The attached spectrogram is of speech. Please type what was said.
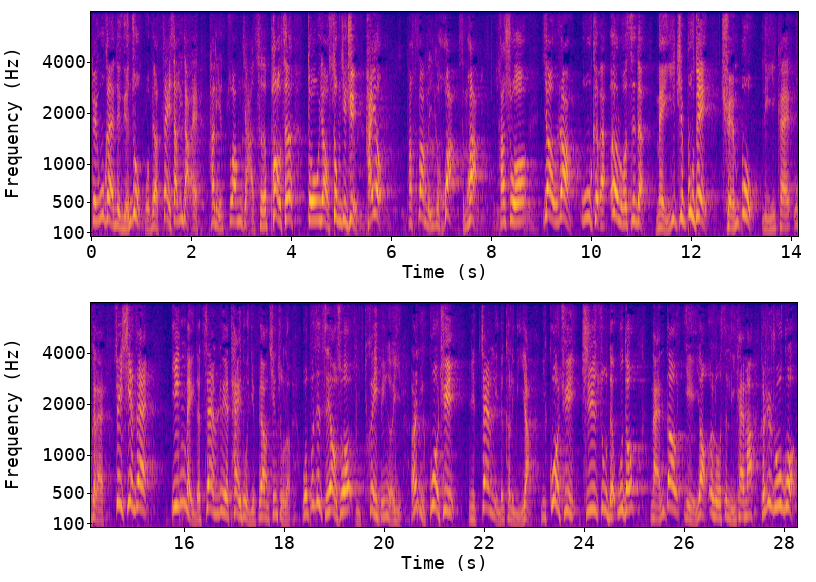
对乌克兰的援助，我们要再上一档。哎，他连装甲车、炮车都要送进去。还有，他放了一个话，什么话？他说要让乌克兰、俄罗斯的每一支部队全部离开乌克兰。所以现在英美的战略态度已经非常清楚了。我不是只要说你退兵而已，而你过去你占领的克里米亚，你过去居住的乌东。难道也要俄罗斯离开吗？可是如果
